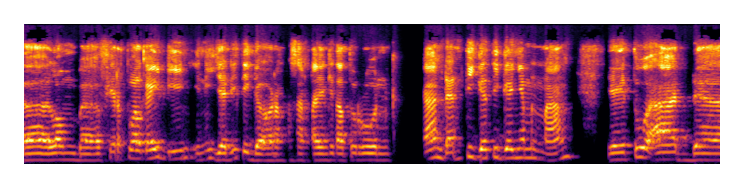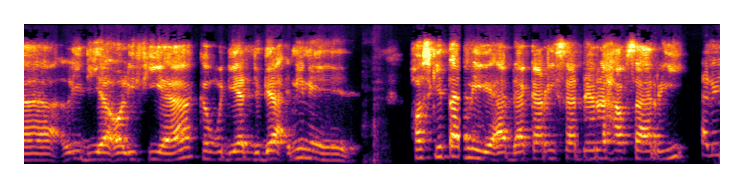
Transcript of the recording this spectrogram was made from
uh, lomba virtual guiding ini jadi tiga orang peserta yang kita turunkan dan tiga-tiganya menang yaitu ada Lydia Olivia, kemudian juga ini nih host kita nih ada Karisa Dera Hafsari Aduh,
